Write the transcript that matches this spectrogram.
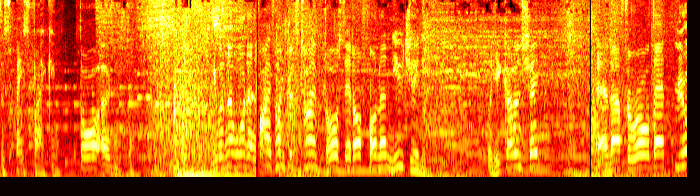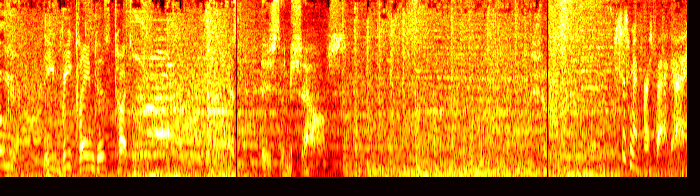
the space Viking, Thor Odinson. He was no ordinary. 500th time, Thor set off on a new journey. Well, he got in shape. And after all that, he reclaimed his title as is themselves. He's just my first bad guy.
